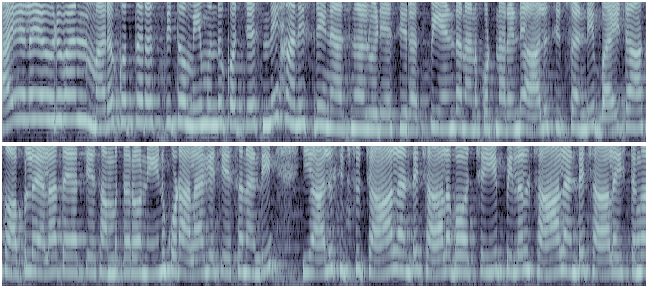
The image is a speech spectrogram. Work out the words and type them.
హాయ్ హలో ఎవ్రీవన్ మరో కొత్త రెసిపీతో మీ ముందుకు వచ్చేసింది హనీశ్రీ న్యాచురల్ వీడియోస్. ఈ రెసిపీ ఏంటని అనుకుంటున్నారండి? ఆలు చిప్స్ అండి. బయట షాపులో ఎలా తయారు చేసి అమ్ముతారో నేను కూడా అలాగే చేశానండి. ఈ ఆలు చిప్స్ చాలా అంటే చాలా బాగా వచ్చాయి. పిల్లలు చాలా అంటే చాలా ఇష్టంగా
